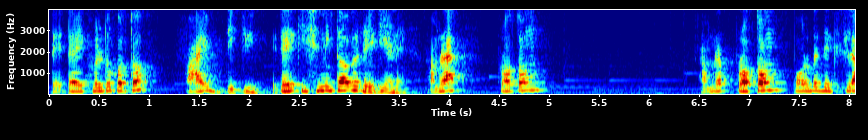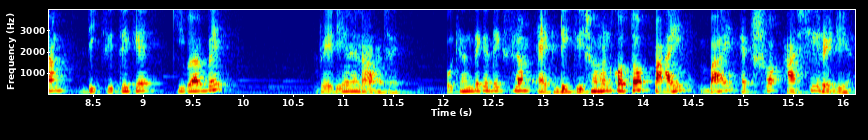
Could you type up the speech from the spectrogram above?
তো এটা ইকুয়াল টু কত? ফাইভ ডিগ্রি এটাকে কিসে নিতে হবে? রেডিয়ানে আমরা প্রথম আমরা প্রথম পর্বে দেখছিলাম ডিগ্রি থেকে কীভাবে রেডিয়ানে নেওয়া যায়। ওইখান থেকে দেখছিলাম এক ডিগ্রি সমান কত? পাই বাই একশো আশি রেডিয়ান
